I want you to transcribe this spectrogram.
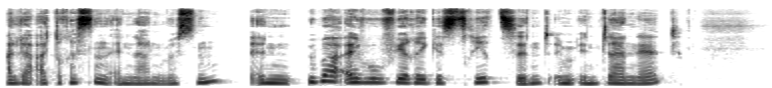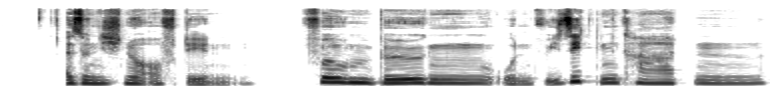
alle Adressen ändern müssen. In überall, wo wir registriert sind im Internet. Also nicht nur auf den Firmenbögen und Visitenkarten,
